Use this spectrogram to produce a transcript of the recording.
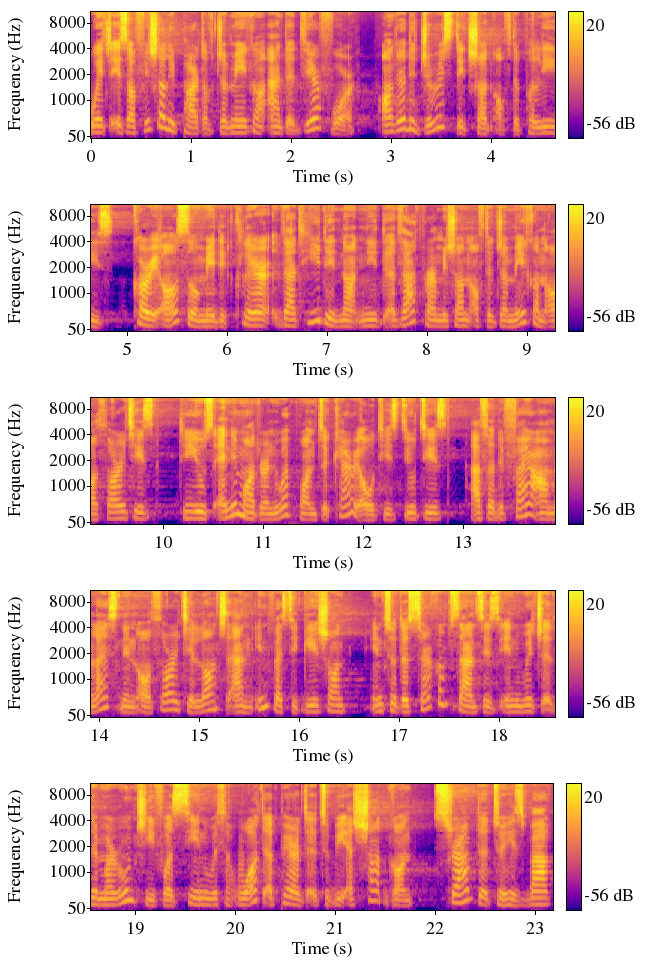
which is officially part of Jamaica and therefore under the jurisdiction of the police. Currie also made it clear that he did not need that permission of the Jamaican authorities to use any modern weapon to carry out his duties after the Firearm Licensing Authority launched an investigation into the circumstances in which the Maroon chief was seen with what appeared to be a shotgun strapped to his back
